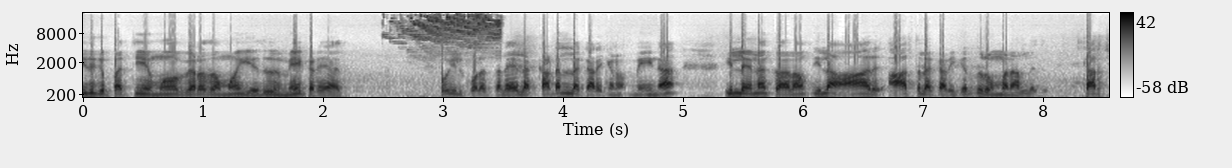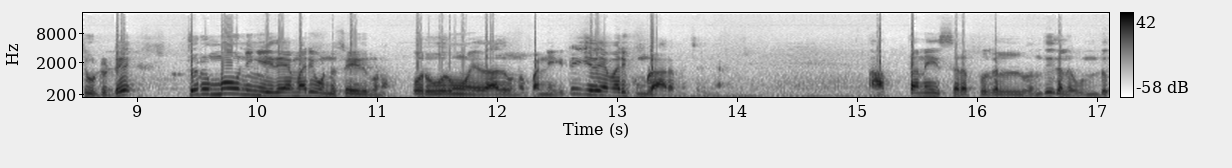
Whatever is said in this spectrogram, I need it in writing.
இதுக்கு பத்தியமோ விரதமோ எதுவுமே கிடையாது. கோயில் குளத்துல இல்லை கடலில் கரைக்கணும் மெயினாக இல்லைன்னா களம் இல்லை ஆறு ஆற்றுல கரைக்கிறது ரொம்ப நல்லது. கரைச்சி விட்டுட்டு திரும்பவும் நீங்கள் இதே மாதிரி ஒன்று செய்துக்கணும். ஒரு உருவம் ஏதாவது ஒன்று பண்ணிக்கிட்டு இதே மாதிரி கும்பிட ஆரம்பிச்சிருங்க. அத்தனை சிறப்புகள் வந்து இதில் உண்டு.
